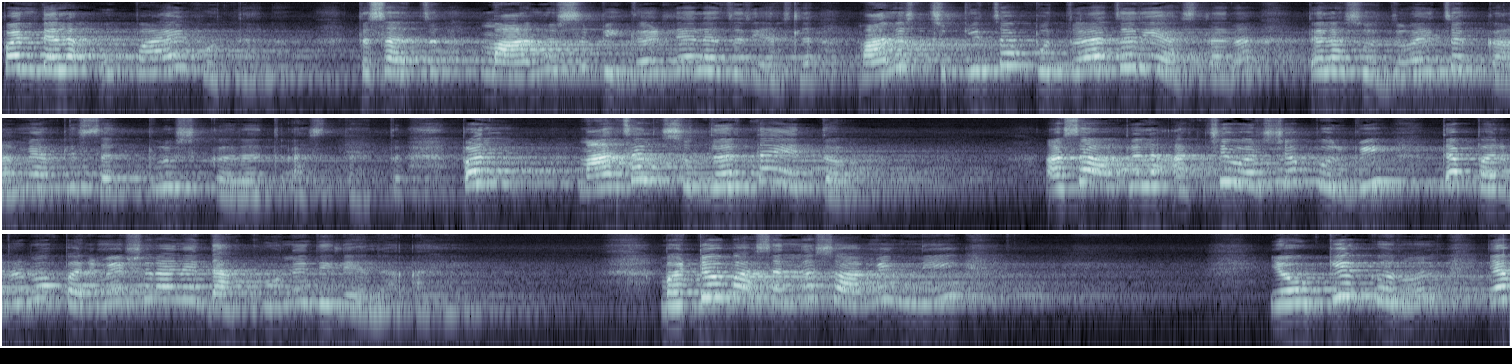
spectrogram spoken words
पण त्याला उपाय होता ना. तसाच माणूस बिघडलेला जरी असला माणूस चुकीचा पुतळा जरी असला ना त्याला सुजवायचं काम हे आपले सत्पुरुष करत असतात. पण माणसाला सुधारता येतं. असं आपल्याला आजची वर्षापूर्वी त्या परब्रह्म परमेश्वराने दाखवून दिलेलं आहे. भट्टोपासांना स्वामींनी योग्य करून या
